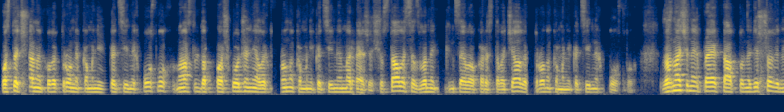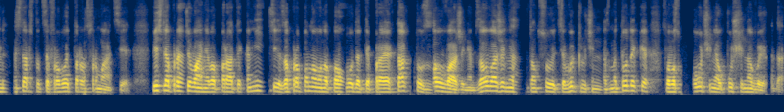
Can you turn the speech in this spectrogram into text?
постачальнику електронних комунікаційних послуг внаслідок пошкодження електронно-комунікаційної мережі, що сталося з вини кінцевого користувача електронно-комунікаційних послуг. Зазначений проект акту надійшов від Міністерства цифрової трансформації. Після працювання в апараті комісії запропоновано погодити проект акту з зауваженням. Зауваження стосуються виключення з методики словосполучення опущена вигода.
